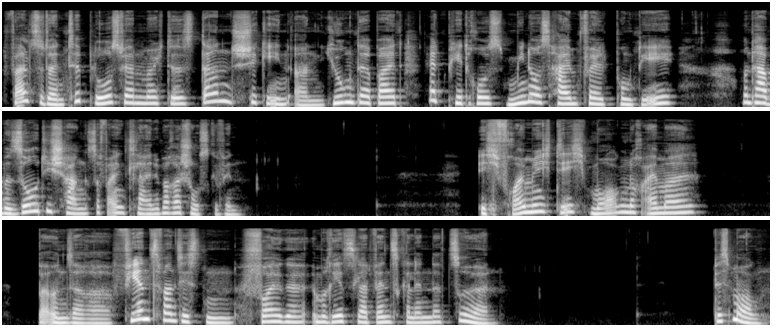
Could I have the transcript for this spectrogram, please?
Falls du deinen Tipp loswerden möchtest, dann schicke ihn an jugendarbeit.petrus-heimfeld.de und habe so die Chance auf einen kleinen Überraschungsgewinn. Ich freue mich, dich morgen noch einmal bei unserer 24. Folge im Rätsel Adventskalender zu hören. Bis morgen.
